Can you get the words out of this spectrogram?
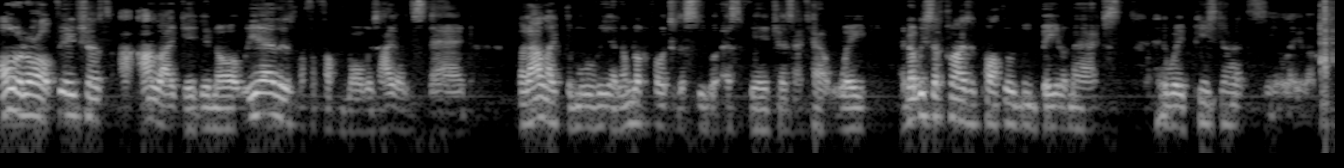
all in all, VHS I, I like it. You know, yeah, there's motherfucking moments I understand, but I like the movie, and I'm looking forward to the sequel SVHS. I can't wait, and don't be surprised if part will be Betamax. Anyway, peace, guys. See you later.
